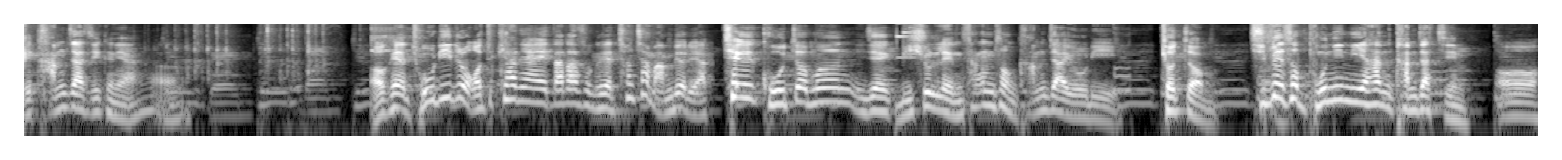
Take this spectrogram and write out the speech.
이 감자지 그냥. 어. 어 그냥 조리를 어떻게 하냐에 따라서 그냥 천차만별이야. 최고점은 이제 미슐랭 삼성 감자 요리 저점. 집에서 본인이 한 감자찜. 어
